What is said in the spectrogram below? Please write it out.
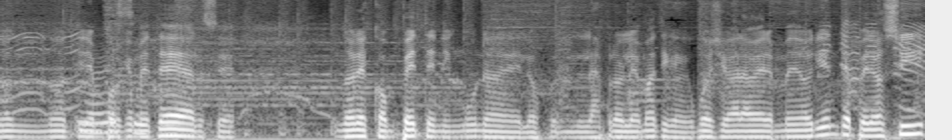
no, no tienen por qué meterse. No les compete ninguna de, los- de las problemáticas que puede llegar a haber en Medio Oriente, pero sí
